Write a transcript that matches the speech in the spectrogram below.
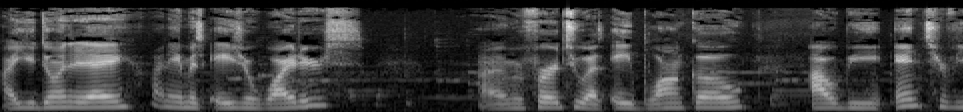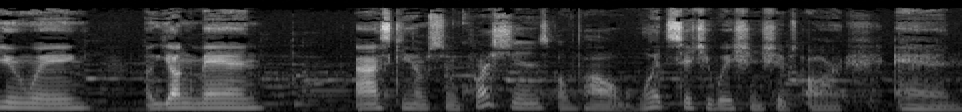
How you doing today? My name is Asia Whiters. I'm referred to as A Blanco. I will be interviewing a young man, asking him some questions about what situationships are and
